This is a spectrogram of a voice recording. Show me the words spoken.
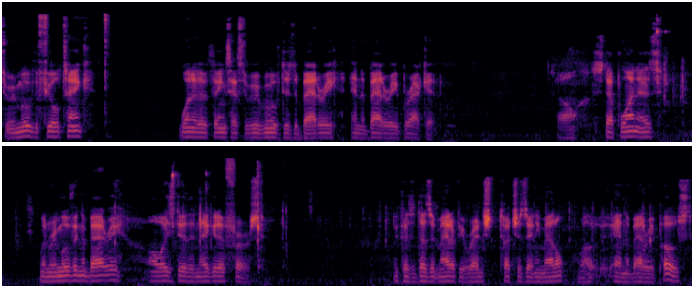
To remove the fuel tank, one of the things has to be removed is the battery and the battery bracket. So, step one is when removing a battery, always do the negative first because it doesn't matter if your wrench touches any metal well, and the battery post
